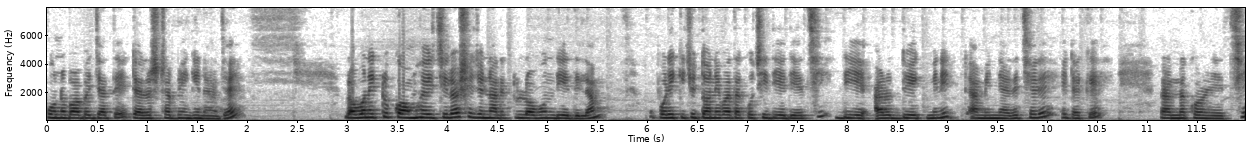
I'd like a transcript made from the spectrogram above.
কোনোভাবে যাতে টেরেসটা ভেঙে না যায়। লবণ একটু কম হয়েছিল, সেজন্য আরেকটু লবণ দিয়ে দিলাম। উপরে কিছু ধনে পাতা কুচি দিয়ে দিয়েছি, দিয়ে আরও দু এক মিনিট আমি নেড়ে ছেড়ে এটাকে রান্না করে নিয়েছি।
